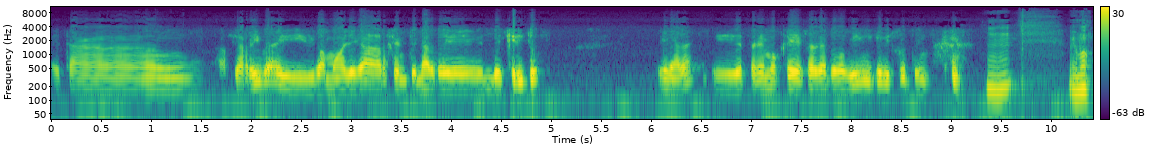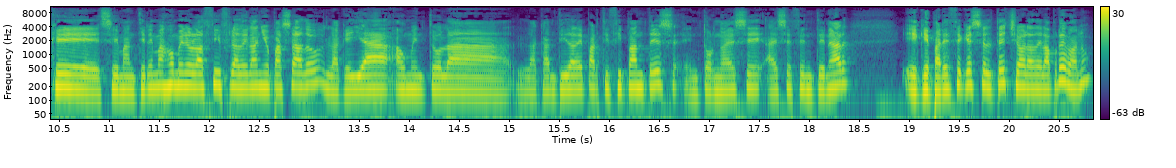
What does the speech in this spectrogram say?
están hacia arriba y vamos a llegar a centenar de, de inscritos. Y nada, y esperemos que salga todo bien y que disfruten. Uh Vemos que se mantiene más o menos la cifra del año pasado, en la que ya aumentó la, la cantidad de participantes en torno a ese a ese centenar, eh, que parece que es el techo ahora de la prueba, ¿no?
